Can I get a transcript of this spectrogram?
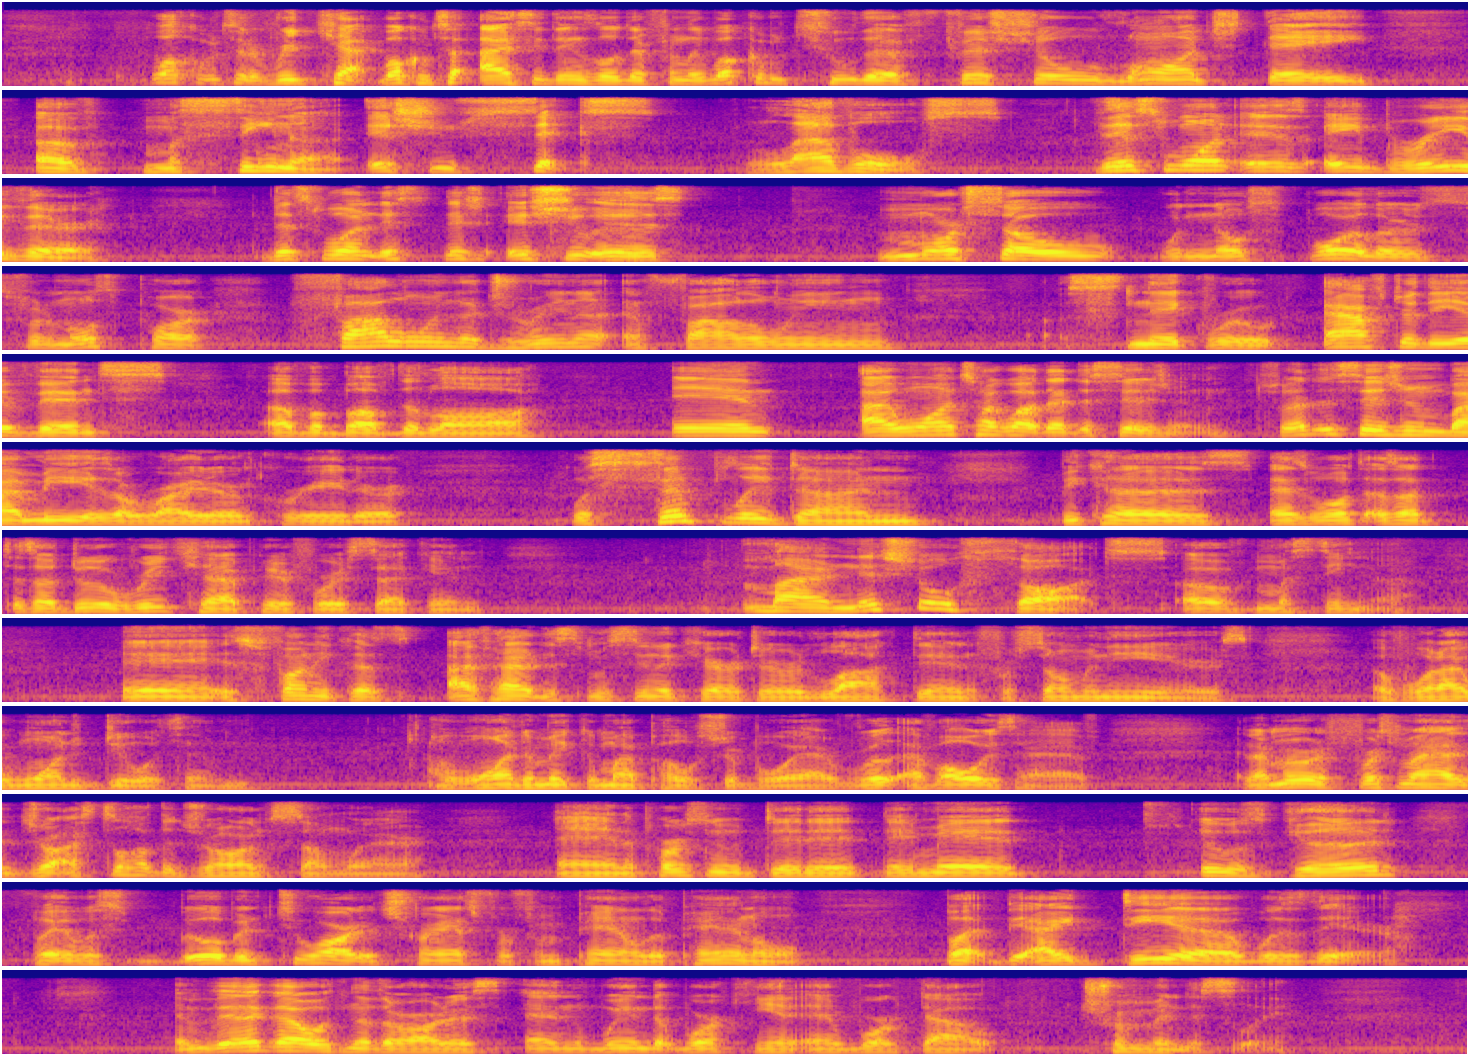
Welcome to the recap. Welcome to I See Things a Little Differently. Welcome to the official launch day of Masina, issue six, Levels. This one is a breather. This one, this this issue is more so with no spoilers for the most part, following Adrena and following Snake Root after the events of Above the Law. And I want to talk about that decision. So that decision by me as a writer and creator was simply done because as well as I, as I do a recap here for a second, my initial thoughts of Masina, and it's funny because I've had this Masina character locked in for so many years of what I wanted to do with him. I wanted to make him my poster boy. I really, I've always have. And I remember the first time I had to draw. I still have the drawing somewhere. And the person who did it, they made it was good, but it was it would have been too hard to transfer from panel to panel. But the idea was there. And then I got with another artist, and we ended up working it, and it worked out tremendously.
